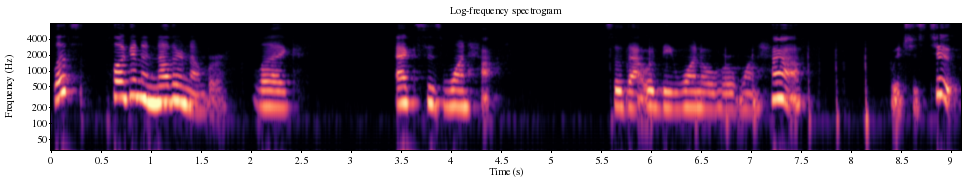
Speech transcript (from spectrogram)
Let's plug in another number, like x is 1 half. So that would be 1 over 1 half, which is 2.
